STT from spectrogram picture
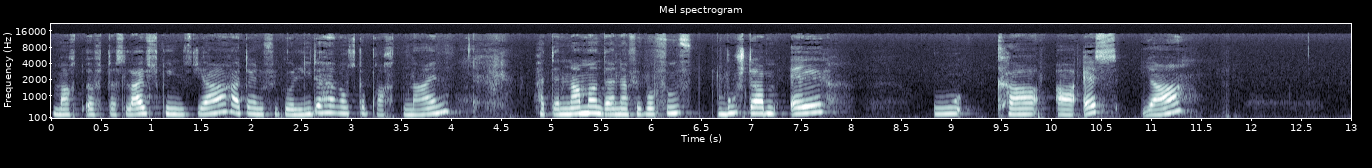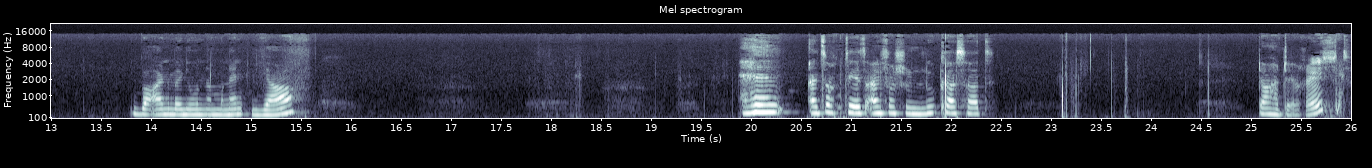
Macht öfters Livestreams. Ja. Hat eine Figur Lieder herausgebracht. Nein. Hat der Name deiner Figur fünf Buchstaben L, U, K, A, S. Ja. Über eine Million Abonnenten. Ja. Hä? Als ob der jetzt einfach schon Lukas hat. Da hat er recht.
